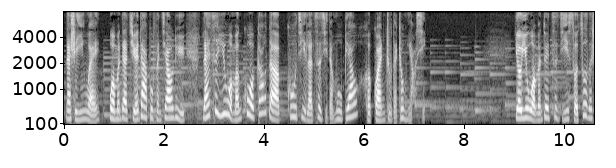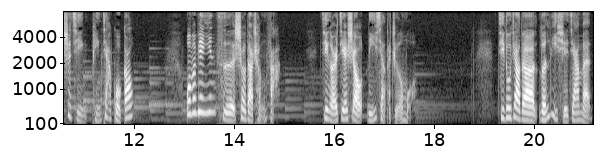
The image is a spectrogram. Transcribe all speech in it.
那是因为我们的绝大部分焦虑来自于我们过高的估计了自己的目标和关注的重要性。由于我们对自己所做的事情评价过高。我们便因此受到惩罚，进而接受理想的折磨。基督教的伦理学家们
